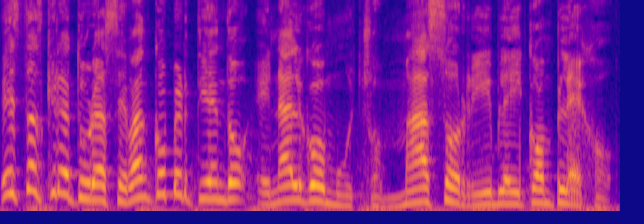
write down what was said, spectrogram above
estas criaturas se van convirtiendo en algo mucho más horrible y complejo.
